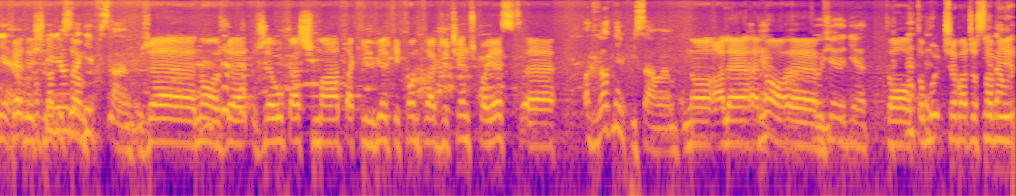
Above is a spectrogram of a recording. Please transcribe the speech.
Nie, Kiedyś napisałem- nie pisałem. Że, no, że, że Łukasz ma taki wielki kontrakt, że ciężko jest, e, Odwrotnie pisałem. no ale no, e, Tu się nie, to, to mu- trzeba czasami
